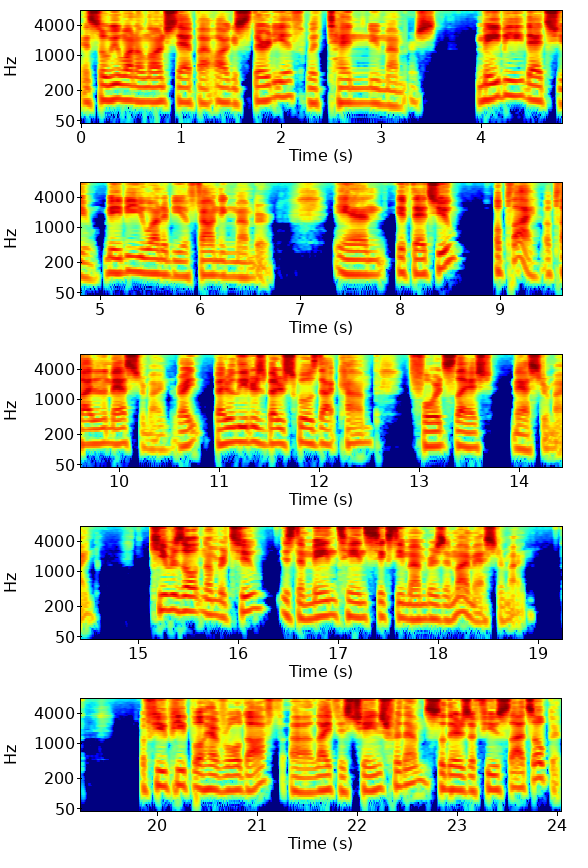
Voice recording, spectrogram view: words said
And so, we want to launch that by August 30th with 10 new members. Maybe that's you. Maybe you want to be a founding member. And if that's you, apply. Apply to the mastermind, right? BetterLeadersBetterSchools.com forward slash mastermind. Key result number two is to maintain 60 members in my mastermind. A few people have rolled off, uh, life has changed for them. So there's a few slots open.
